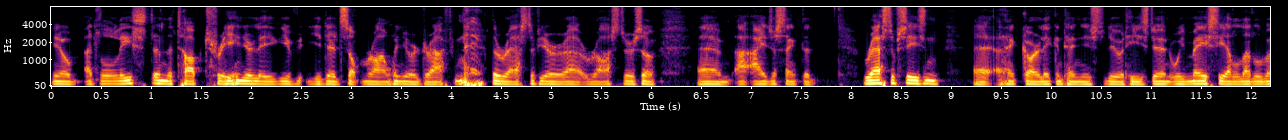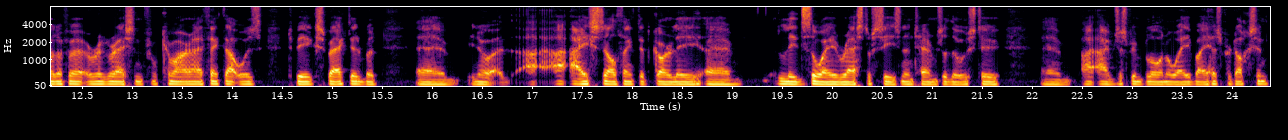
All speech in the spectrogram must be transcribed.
you know, at least in the top three in your league, you you did something wrong when you were drafting the rest of your uh, roster. So um, I, I, just think that rest of season, uh, I think Gurley continues to do what he's doing. We may see a little bit of a, a regression from Kamara. I think that was to be expected, but um, you know, I, I, still think that Gurley um, leads the way rest of season in terms of those two. Um, I, have just been blown away by his production.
